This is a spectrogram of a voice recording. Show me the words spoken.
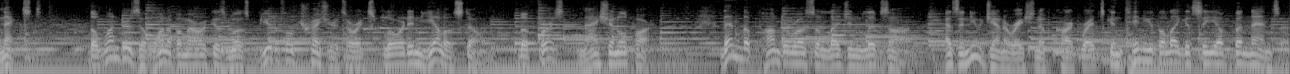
Next, the wonders of one of America's most beautiful treasures are explored in Yellowstone, the first national park. Then the Ponderosa legend lives on as a new generation of Cartwrights continue the legacy of Bonanza,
